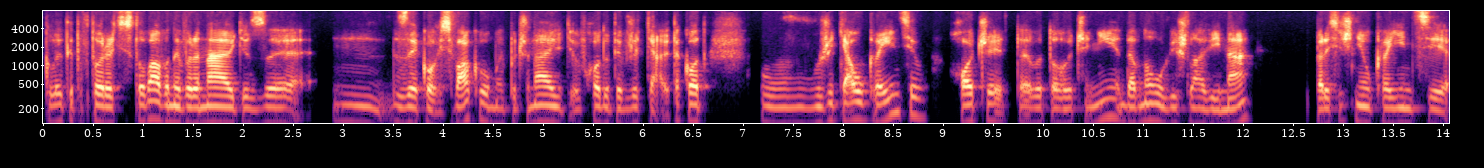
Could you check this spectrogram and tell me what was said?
коли ти повторюєш ці слова, вони виринають з з якогось вакууму і починають входити в життя. І так, от у життя українців, хочете ви того чи ні, давно увійшла війна. Пересічні українці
